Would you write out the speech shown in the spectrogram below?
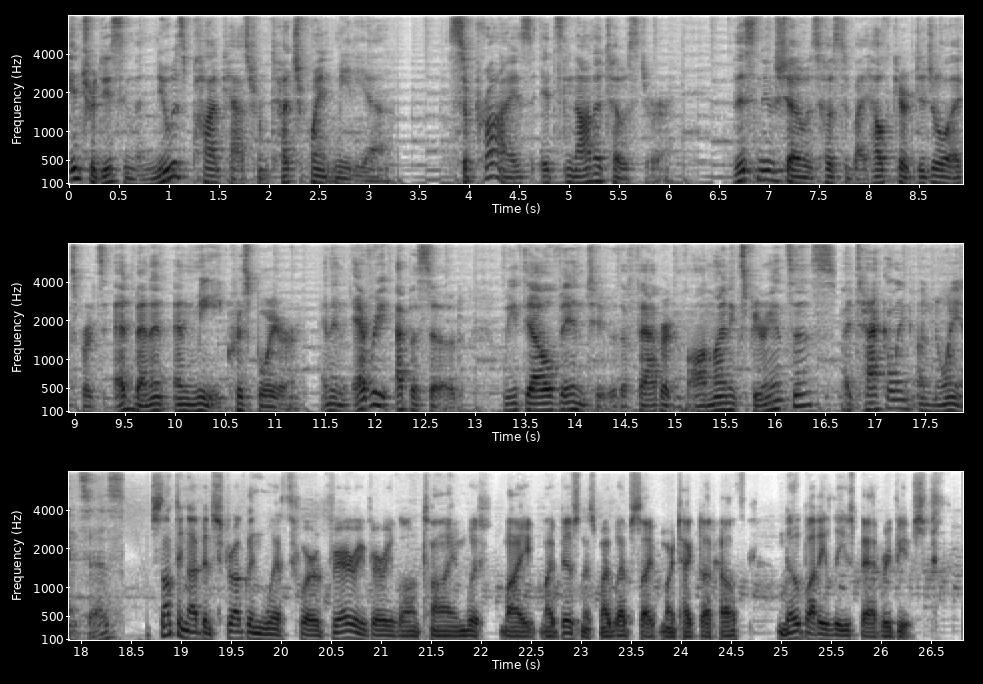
Introducing the newest podcast from Touchpoint Media. Surprise, it's not a toaster. This new show is hosted by healthcare digital experts Ed Bennett and me, Chris Boyer. And in every episode, we delve into the fabric of online experiences by tackling annoyances. Something I've been struggling with for a very, very long time with my, my business, my website, martech.health. Nobody leaves bad reviews.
